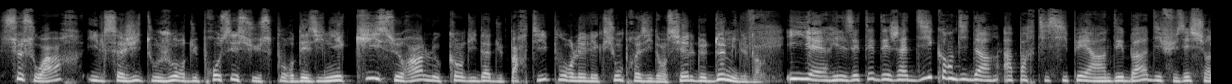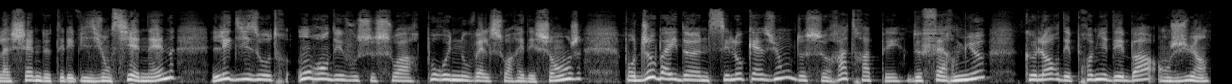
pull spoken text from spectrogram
ce soir, il s'agit toujours du processus pour désigner qui sera le candidat du parti pour l'élection présidentielle de 2020. Hier, ils étaient déjà dix candidats à participer à un débat diffusé sur la chaîne de télévision CNN. Les dix autres ont rendez-vous ce soir pour une nouvelle soirée d'échange. Pour Joe Biden, c'est l'occasion de se rattraper, de faire mieux que lors des premiers débats en juin.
